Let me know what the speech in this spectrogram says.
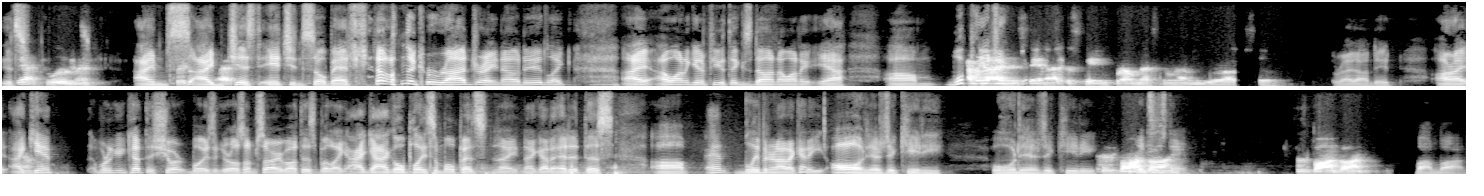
it's yeah, absolutely, man. I'm s- Great to I'm just itching so bad to get out in the garage right now, dude. Like, I I want to get a few things done. I want to, yeah. Um, what I mean, I understand. I just came from messing around in the garage, so Right on, dude. All right, I can't. We're gonna cut this short, boys and girls. I'm sorry about this, but like I gotta go play some mopeds tonight, and I gotta edit this. Um, and believe it or not, I gotta eat. Oh, there's a kitty. Oh, there's a kitty. There's Bon What's Bon. This is Bon Bon. Bon Bon.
